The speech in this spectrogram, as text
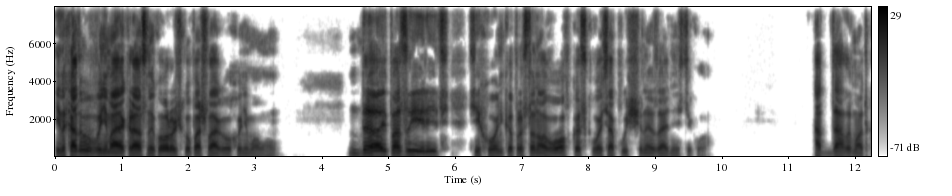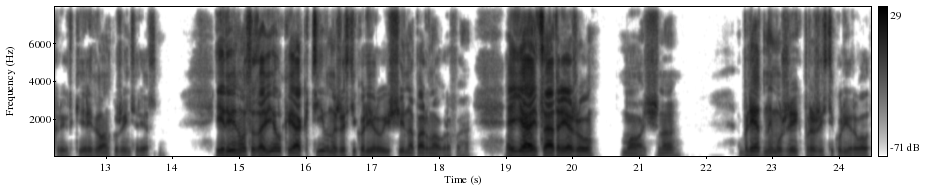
и на ходу, вынимая красную корочку, пошла к глухонемому. «Дай позырить!» — тихонько простонал Вовка сквозь опущенное заднее стекло. Отдал ему открытки, ребенку же интересно и двинулся за вилкой, активно жестикулирующий на порнографа. «Яйца отрежу!» «Мощно!» Бледный мужик прожестикулировал.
